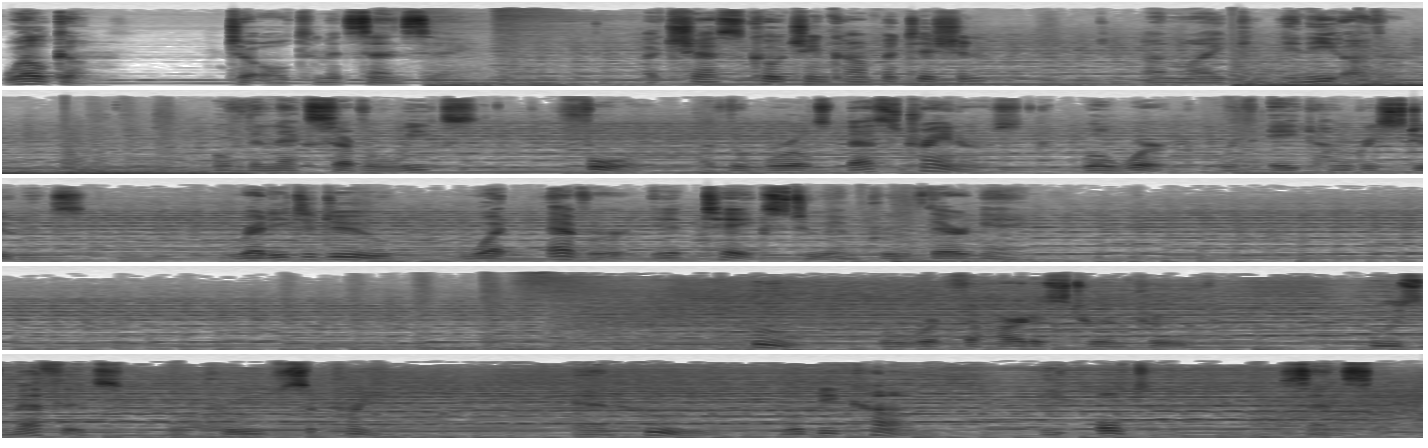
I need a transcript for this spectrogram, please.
Welcome to Ultimate Sensei, a chess coaching competition unlike any other. Over the next several weeks, four of the world's best trainers will work with eight hungry students, ready to do whatever it takes to improve their game. Who will work the hardest to improve? Whose methods will prove supreme? And who will become the ultimate sensei?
